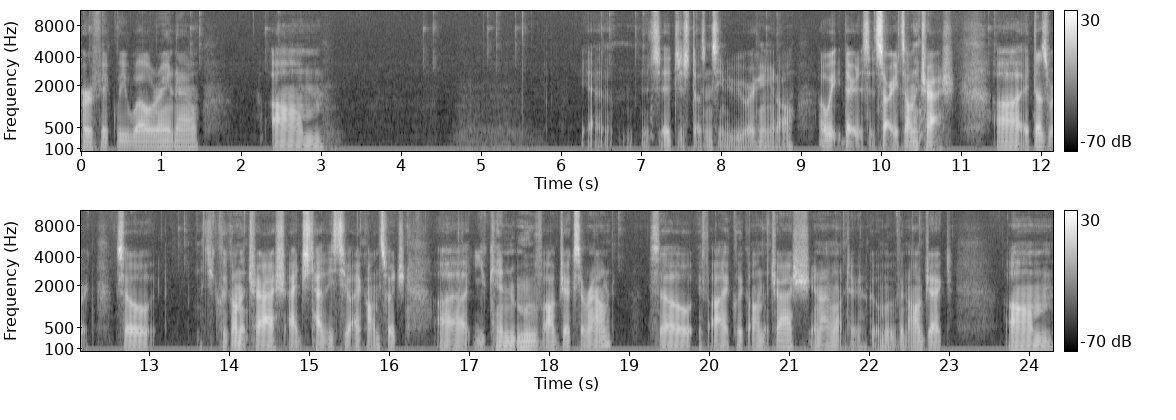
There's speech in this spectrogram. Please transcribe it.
perfectly well right now. Um, yeah, it just doesn't seem to be working at all. Oh wait, there it is. It's sorry, it's on the trash. Uh, it does work. So if you click on the trash, I just have these two icons switched. Uh, you can move objects around. So if I click on the trash and I want to go move an object, um,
